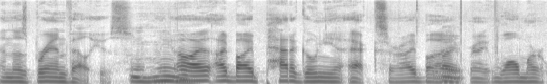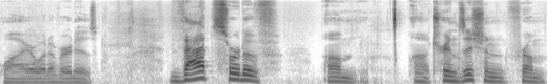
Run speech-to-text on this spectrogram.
and those brand values. Like, oh, I, I buy Patagonia X or I buy Right. right. Walmart Y or whatever it is. That sort of um, uh, transition from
